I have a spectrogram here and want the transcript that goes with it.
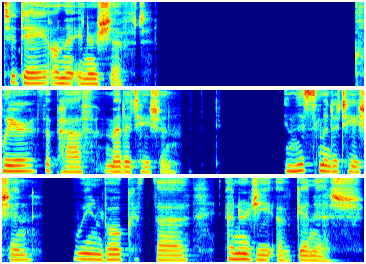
Today on the Inner Shift Clear the Path Meditation. In this meditation, we invoke the energy of Ganesh,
